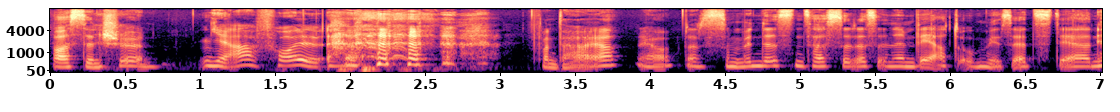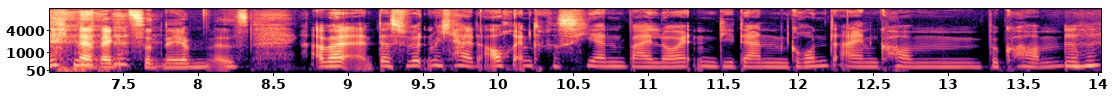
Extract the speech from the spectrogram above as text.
War es denn schön? Ja, voll. Von daher, ja, das zumindest hast du das in einen Wert umgesetzt, der nicht mehr wegzunehmen ist. Aber das würde mich halt auch interessieren bei Leuten, die dann Grundeinkommen bekommen. Mhm.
